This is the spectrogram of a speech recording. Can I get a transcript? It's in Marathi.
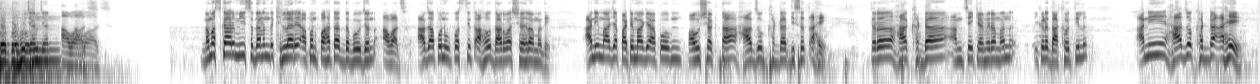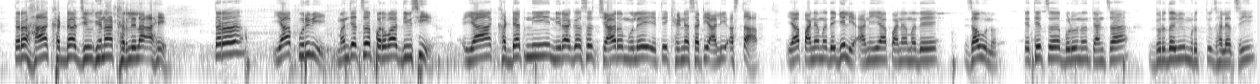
द बहुजन आवाज. नमस्कार मी सदानंद खिल्लारे. आपण पाहतात द बहुजन आवाज. आज आपण उपस्थित आहोत दारवा शहरामध्ये. आणि माझ्या पाठीमागे आपण पाहू शकता हा जो खड्डा दिसत आहे. तर हा खड्डा आमचे कॅमेरामन इकडे दाखवतील. आणि हा जो खड्डा आहे तर हा खड्डा जीवघेणा ठरलेला आहे. तर यापूर्वी म्हणजेच परवा दिवशी या खड्ड्यातनी निरागस चार मुले येथे खेळण्यासाठी आली असता या पाण्यामध्ये गेली आणि या पाण्यामध्ये जाऊन तेथेच बुडून त्यांचा दुर्दैवी मृत्यू झाल्याची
